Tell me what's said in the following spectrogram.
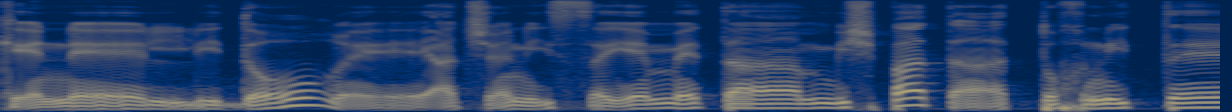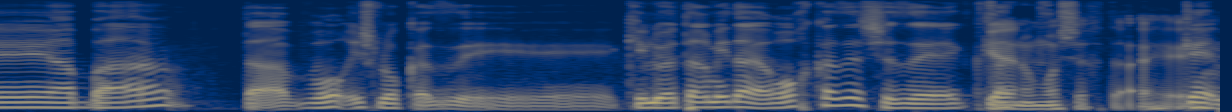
כן, אה, לידור, אה, עד שאני אסיים את המשפט, התוכנית אה, הבאה תעבור, יש לו כזה, כאילו יותר מדי ארוך כזה, שזה קצת... כן, הוא מושך את ה... כן.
